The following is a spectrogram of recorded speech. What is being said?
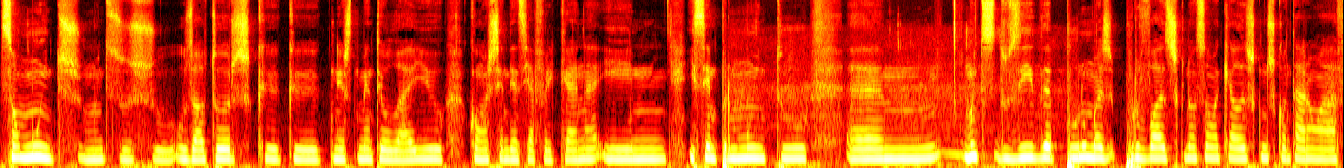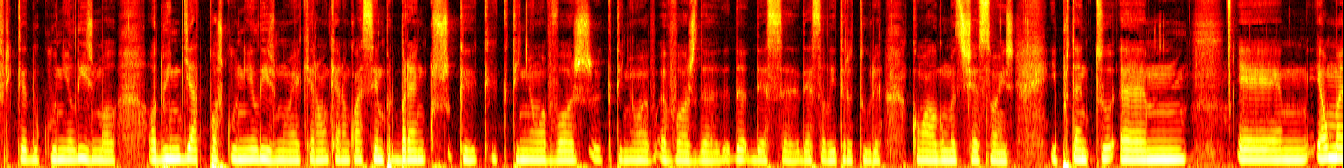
são muitos, muitos os, os autores que, que, que, neste momento eu leio com ascendência africana e, e sempre muito, um, muito seduzida por, umas, por vozes que não são aquelas que nos contaram a África do colonialismo ou, ou do imediato pós-colonialismo, é? que, eram, que eram quase sempre brancos que, que, que tinham a voz, que tinham a, a voz da, da, dessa, dessa literatura, com algumas exceções. E, portanto, um, é, é, uma,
